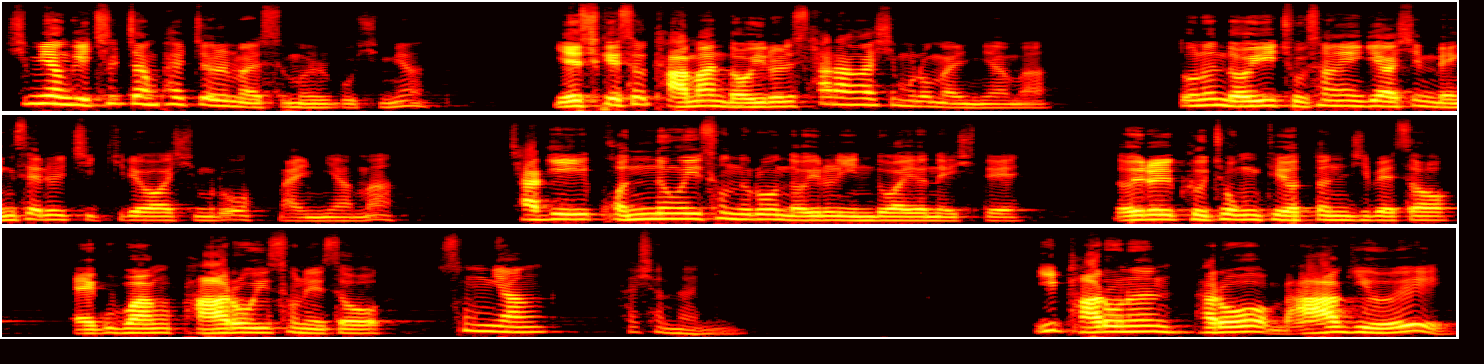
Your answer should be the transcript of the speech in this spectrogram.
신명기 7장 8절 말씀을 보시면 예수께서 다만 너희를 사랑하심으로 말미암아 또는 너희 조상에게 하신 맹세를 지키려 하심으로 말미암아 자기 권능의 손으로 너희를 인도하여 내시되 너희를 그 종 되었던 집에서 애굽 왕 바로의 손에서 속량하셨나니 이 바로는 바로 마귀의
